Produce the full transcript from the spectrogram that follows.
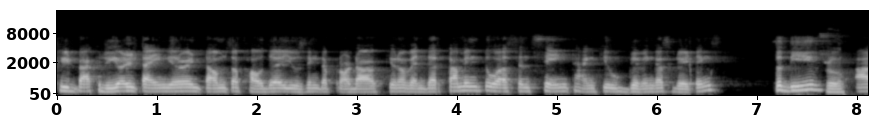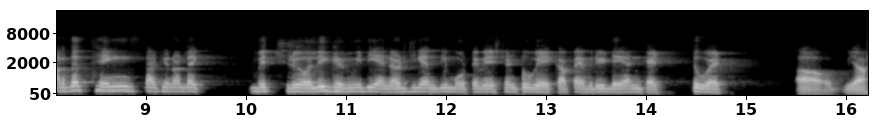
feedback real time you know in terms of how they're using the product you know when they're coming to us and saying thank you giving us ratings so these True. are the things that you know like which really give me the energy and the motivation to wake up every day and get to it. Uh yeah.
